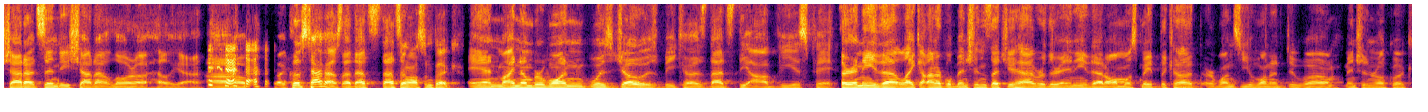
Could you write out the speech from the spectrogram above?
shout out Cindy. Shout out Laura. Hell yeah. Uh, but Cliff's Tap House. That, that's that's an awesome pick. And my number one was Joe's because that's the obvious pick. Are there any that like honorable mentions that you have? Are there any that almost made the cut or ones you wanted to uh, mention real quick?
